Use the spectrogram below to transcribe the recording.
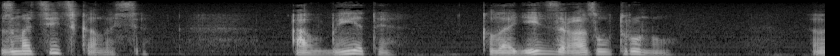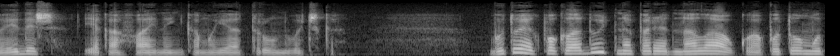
змаціцькалася. А вмиєте, кладіть зразу в труну. Видиш, яка файненька моя трунвочка. Бо то як покладуть наперед на лавку, а потому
